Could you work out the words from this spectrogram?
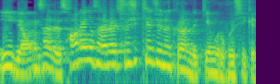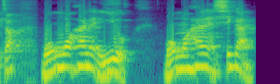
이 명사들, 선행사를 수식해주는 그런 느낌으로 볼 수 있겠죠? 뭐뭐 하는 이유, 뭐뭐 하는 시간,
